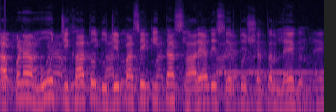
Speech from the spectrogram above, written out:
ਆਪਣਾ ਮੂੰਹ ਚਿਖਾ ਤੋਂ ਦੂਜੇ ਪਾਸੇ ਕੀਤਾ, ਸਾਰਿਆਂ ਦੇ ਸਿਰ ਤੋਂ ਛਤਰ ਲੈ ਗਏ।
